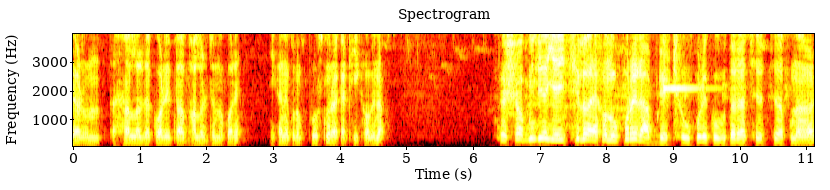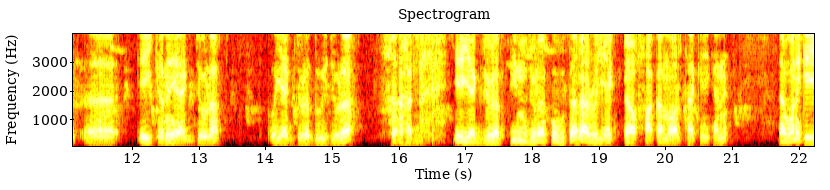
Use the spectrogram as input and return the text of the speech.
কারণ আল্লাহ যা করে তা ভালোর জন্য করে। এখানে কোনো প্রশ্ন রাখা ঠিক হবে না। তো সব মিলিয়ে এই ছিল এখন উপরের আপডেট। উপরে কবুতর আছে হচ্ছে আপনার এইখানে এক জোড়া, ওই এক জোড়া, দুই জোড়া, আর এই এক জোড়া, তিন জোড়া কবুতর, আর ওই একটা ফাঁকা নর থাকে এখানে। অনেকেই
